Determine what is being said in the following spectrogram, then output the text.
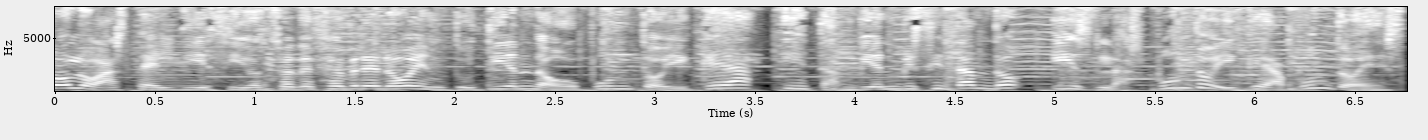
Solo hasta el 18 de febrero en tu tienda o punto IKEA y también visitando islas.ikea.es.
